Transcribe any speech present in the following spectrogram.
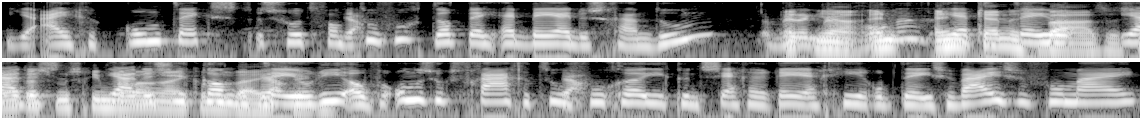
je eigen context een soort van Ja. toevoegt. Dat ben, jij dus gaan doen. Daar ben ik mee ja, begonnen. en, en Je hebt de kennisbasis. ja, dat is misschien ja, dus je belangrijk kan om de erbij te theorie over onderzoeksvragen toevoegen. Je kunt zeggen, reageer op deze wijze voor mij.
